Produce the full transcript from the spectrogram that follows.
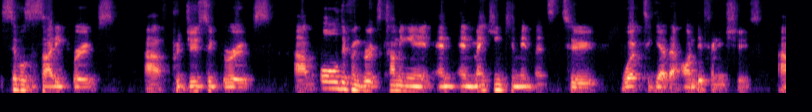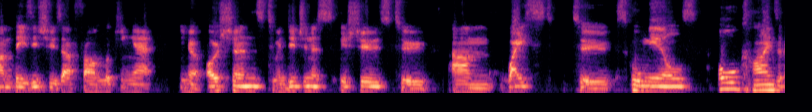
civil society groups, uh, producer groups, um, all different groups coming in and and making commitments to work together on different issues. Um, these issues are from looking at you know oceans to indigenous issues to um, waste to school meals, all kinds of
